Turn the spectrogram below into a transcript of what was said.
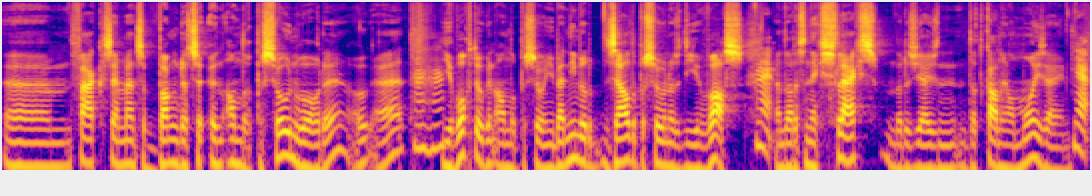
ehm, vaak zijn mensen bang dat ze een andere persoon worden. Ook, hè? Mhm. Je wordt ook een andere persoon. Je bent niet meer dezelfde persoon als die je was. Nee. En dat is niks slechts. Dat, is juist een, dat kan heel mooi zijn. Ja.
